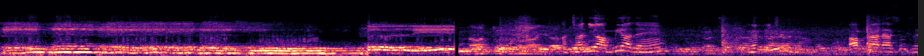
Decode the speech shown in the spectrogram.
थे मेरे रसूल अच्छा जी, आप भी आ जाए। मैं पीछे आपका ऐसे से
